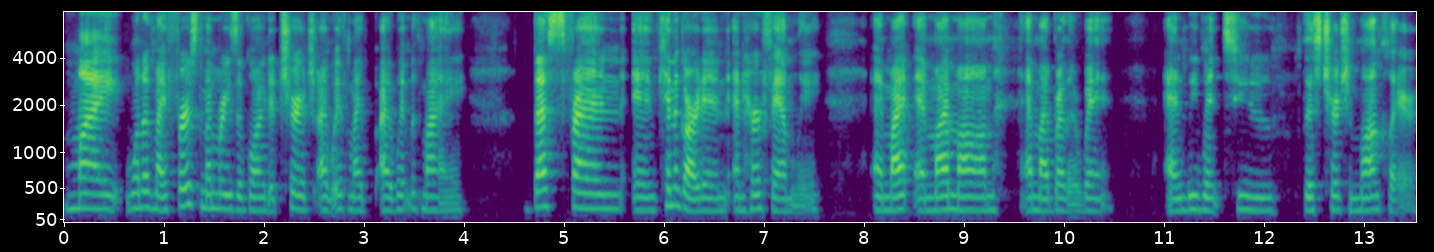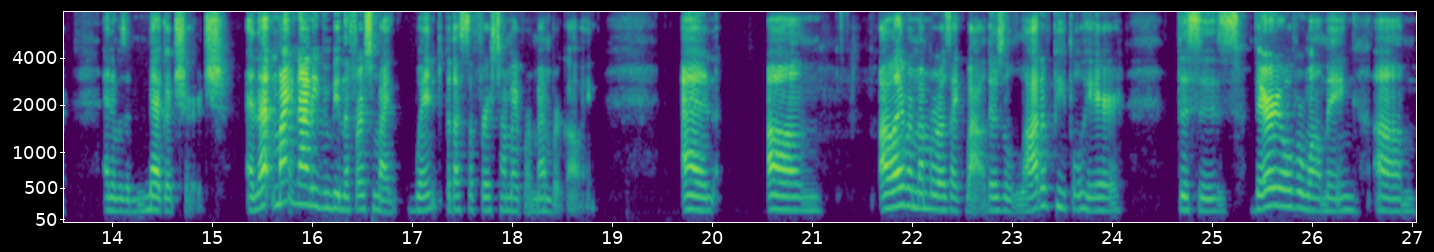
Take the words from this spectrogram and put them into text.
my one of my first memories of going to church, I with my I went with my best friend in kindergarten and her family. And my and my mom and my brother went and we went to this church in Montclair and it was a mega church. And that might not even be the first time I went, but that's the first time I remember going. And um all I remember was like, wow, there's a lot of people here. This is very overwhelming. Um,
